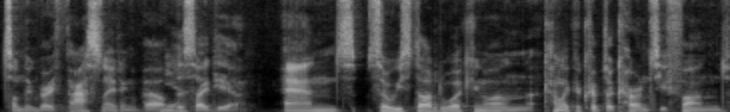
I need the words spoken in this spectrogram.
something very fascinating about Yeah. this idea. And so we started working on kind of like a cryptocurrency fund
